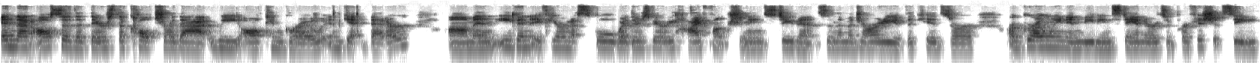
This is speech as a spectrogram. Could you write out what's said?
And that also that there's the culture that we all can grow and get better um, and even if you're in a school where there's very high functioning students and the majority of the kids are are growing and meeting standards and proficiency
